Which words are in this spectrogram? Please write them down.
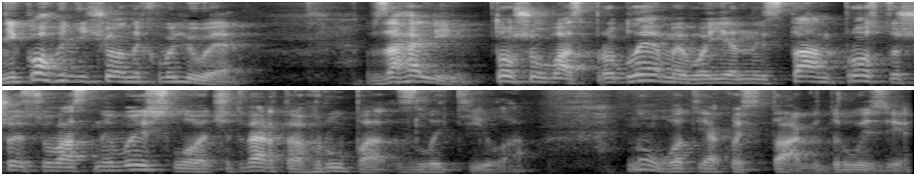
Нікого нічого не хвилює. Взагалі, то, що у вас проблеми, воєнний стан, просто щось у вас не вийшло, четверта група злетіла. Ну, от якось так, друзі.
